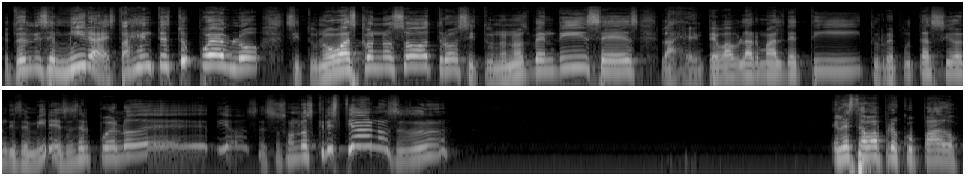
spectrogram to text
Entonces dice, mira, esta gente es tu pueblo, si tú no vas con nosotros, si tú no nos bendices, la gente va a hablar mal de ti, tu reputación. Dice, mire, ese es el pueblo de Dios, esos son los cristianos. Él estaba preocupado.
